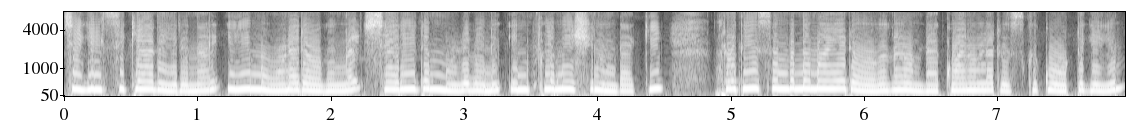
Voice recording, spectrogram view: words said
ചികിത്സിക്കാതെ ഇരുന്നാൽ ഈ മോണരോഗങ്ങൾ ശരീരം മുഴുവനും ഇൻഫ്ലമേഷൻ ഉണ്ടാക്കി ഹൃദയസംബന്ധമായ രോഗങ്ങൾ ഉണ്ടാക്കുവാനുള്ള റിസ്ക് കൂട്ടുകയും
